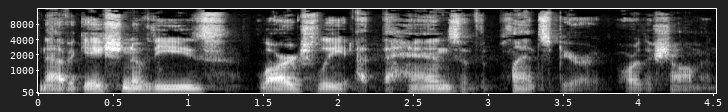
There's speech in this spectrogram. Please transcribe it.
Navigation of these largely at the hands of the plant spirit or the shaman.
